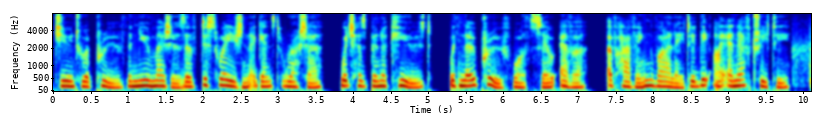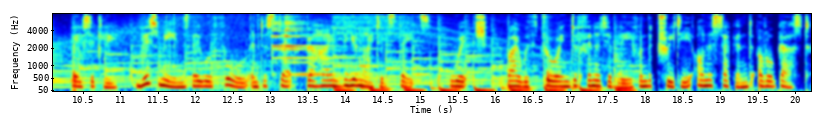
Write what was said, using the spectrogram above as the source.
June to approve the new measures of dissuasion against Russia, which has been accused, with no proof whatsoever, of having violated the INF Treaty. Basically, this means they will fall into step behind the United States, which, by withdrawing definitively from the treaty on the 2nd of August,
